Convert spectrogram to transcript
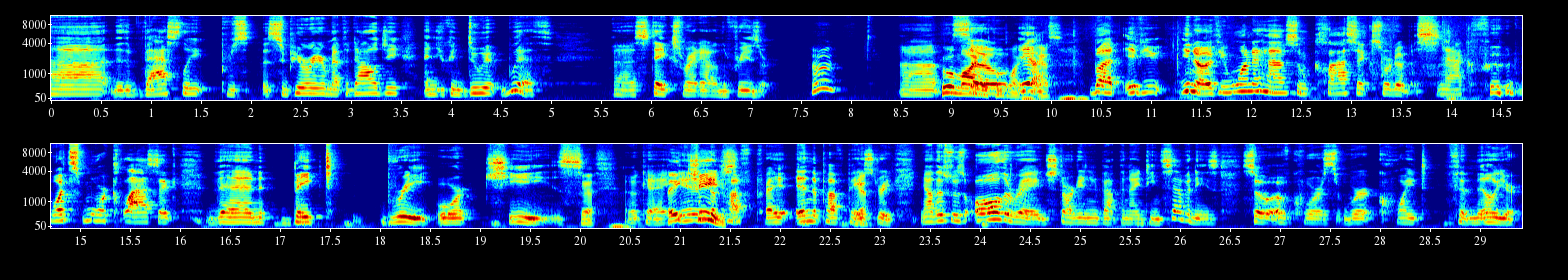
Uh, a vastly pres- superior methodology, and you can do it with uh, steaks right out of the freezer. Uh, Who am I to complain? Yeah. Yes. But if you, you know, if you want to have some classic sort of snack food, what's more classic than baked brie or cheese? Yes. Okay, Baked in cheese. the puff in the puff pastry. Now this was all the rage starting in about the 1970s, so of course we're quite familiar,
